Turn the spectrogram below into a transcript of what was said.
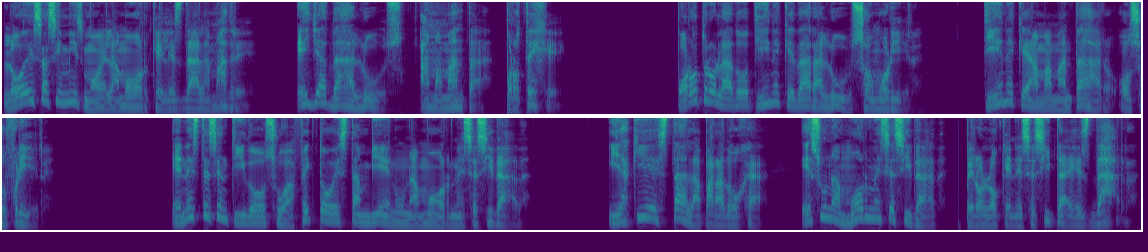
Lo es asimismo el amor que les da la madre. Ella da a luz, amamanta, protege. Por otro lado, tiene que dar a luz o morir tiene que amamantar o sufrir. En este sentido, su afecto es también un amor-necesidad. Y aquí está la paradoja. Es un amor-necesidad, pero lo que necesita es dar.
